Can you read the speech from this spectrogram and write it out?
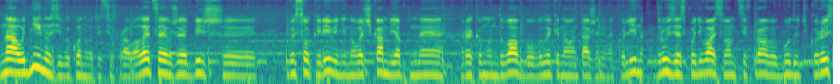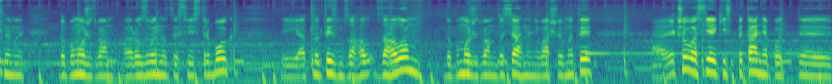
на одній нозі виконувати цю вправу, але це вже більш е, високий рівень і новачкам я б не рекомендував, бо велике навантаження на коліна. Друзі, я сподіваюся, вам ці вправи будуть корисними, допоможуть вам розвинути свій стрибок і атлетизм загал- загалом, допоможуть вам в досягненні вашої мети. Е, Якщо у вас є якісь питання по е,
